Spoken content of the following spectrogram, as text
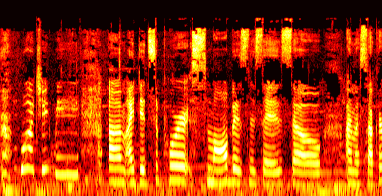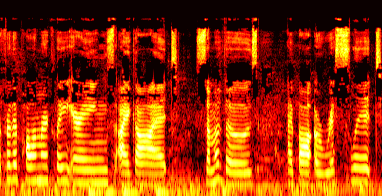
watching me. Um, I did support small businesses, so I'm a sucker for the polymer clay earrings. I got some of those. I bought a wristlet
